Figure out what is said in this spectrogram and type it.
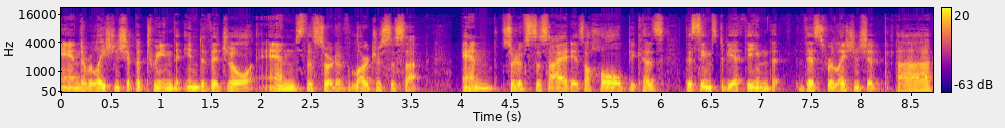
and the relationship between the individual and the sort of larger society and sort of society as a whole, because this seems to be a theme that this relationship, uh,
